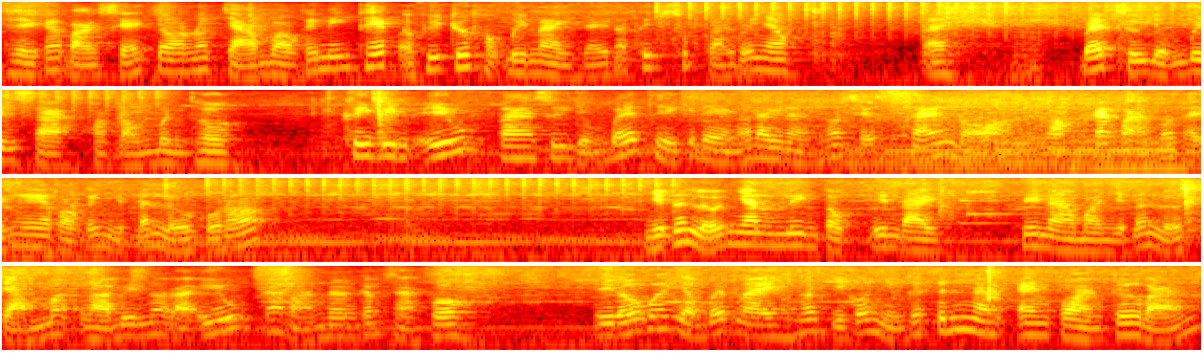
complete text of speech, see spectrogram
thì các bạn sẽ cho nó chạm vào cái miếng thép ở phía trước hộp pin này để nó tiếp xúc lại với nhau. Đây, bếp sử dụng pin sạc, hoạt động bình thường. Khi pin yếu, ta sử dụng bếp thì cái đèn ở đây nè, nó sẽ sáng đỏ, hoặc các bạn có thể nghe vào cái nhịp đánh lửa của nó. Nhịp đánh lửa nhanh liên tục, pin đầy. Khi nào mà nhịp đánh lửa chậm là pin nó đã yếu, các bạn nên cắm sạc vô. Thì đối với dòng bếp này, nó chỉ có những cái tính năng an toàn cơ bản.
